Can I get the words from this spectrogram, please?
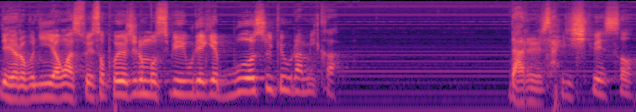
네, 여러분 이 영화 속에서 보여지는 모습이 우리에게 무엇을 교훈합니까? 나를 살리시기 위해서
